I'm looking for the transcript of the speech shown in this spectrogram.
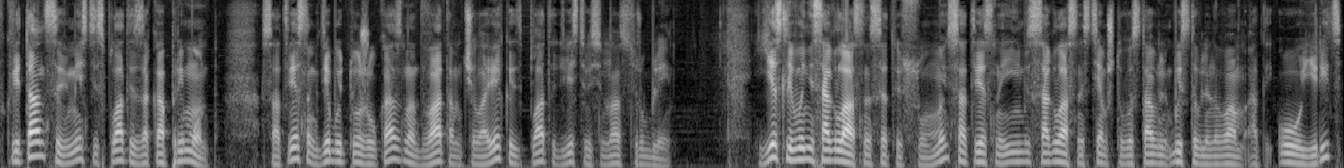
в квитанции вместе с платой за капремонт. Соответственно, где будет тоже указано два там человека и плата 218 рублей. Если вы не согласны с этой суммой, соответственно, и не согласны с тем, что выставлено вам от ООО «Яриц»,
